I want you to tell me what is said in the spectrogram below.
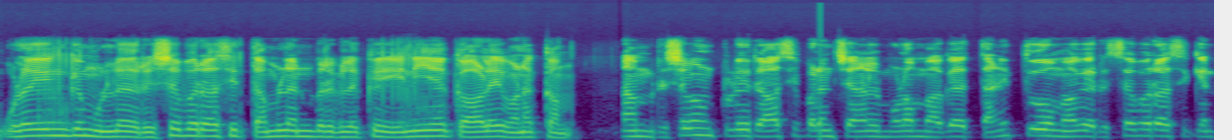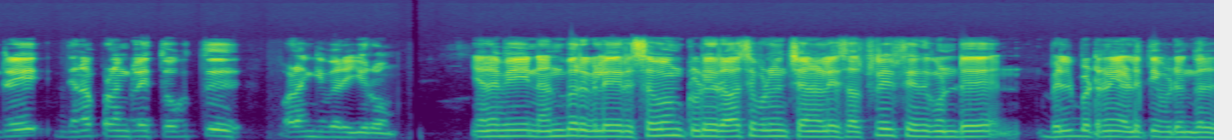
உலகெங்கும் உள்ள ரிஷபராசி தமிழ் நண்பர்களுக்கு இனிய காலை வணக்கம். நாம் ரிஷபம் டுடே ராசி பலன் சேனல் மூலமாக தனித்துவமாக ரிஷபராசிக்கென்றே தினப்பலன்களை தொகுத்து வழங்கி வருகிறோம். எனவே நண்பர்களே ரிஷபம் டுடே ராசி பலன் சேனலை சப்ஸ்கிரைப் செய்து கொண்டு பெல் பட்டனை அழுத்தி விடுங்கள்.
